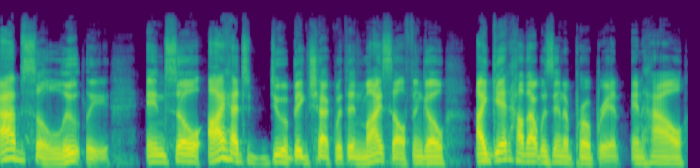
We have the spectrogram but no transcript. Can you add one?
Absolutely. And so I had to do a big check within myself and go, I get how that was inappropriate and how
